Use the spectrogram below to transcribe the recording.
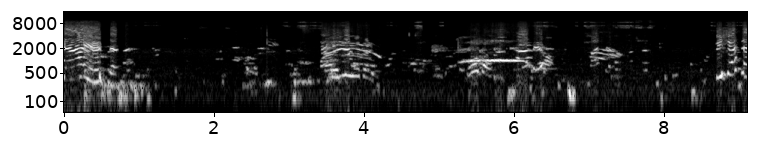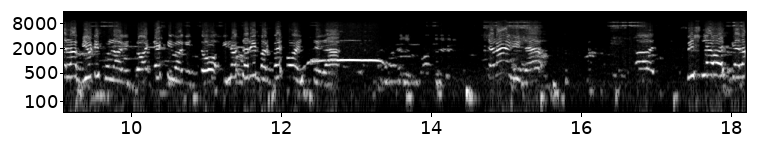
ಚೆನ್ನಾಗಿರುತ್ತೆ ಫಿಶಸ್ ಎಲ್ಲ ಬ್ಯೂಟಿಫುಲ್ ಆಗಿತ್ತು ಅಟ್ರಾಕ್ಟಿವ್ ಆಗಿತ್ತು. ಇನ್ನೊಂದ್ಸರಿ ಬರ್ಬೇಕು ಅನ್ಸಿಲ್ಲ. ಚೆನ್ನಾಗಿದೆ. ಫಿಶ್ ಲವರ್ಸ್ಗೆಲ್ಲ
